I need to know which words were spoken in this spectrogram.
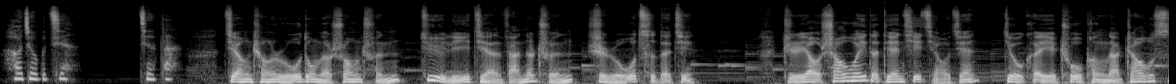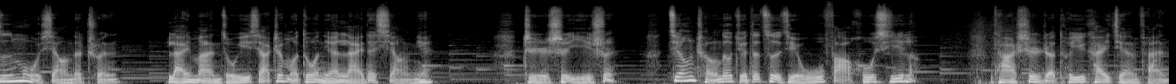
好久不见，简凡。江城蠕动的双唇，距离简凡的唇是如此的近，只要稍微的踮起脚尖，就可以触碰那朝思暮想的唇，来满足一下这么多年来的想念。只是一瞬，江城都觉得自己无法呼吸了。他试着推开简凡，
